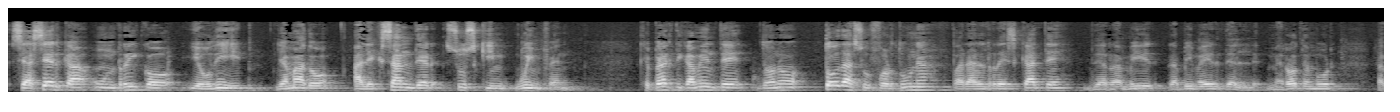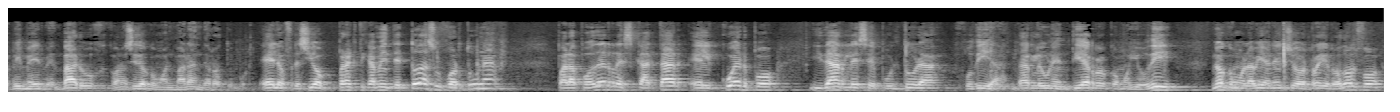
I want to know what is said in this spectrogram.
se acerca un rico yehudí llamado Alexander Suskin Winfen, que prácticamente donó toda su fortuna para el rescate de Rabbi Meir del Rottenburg, Rabbi Meir Ben Baruch, conocido como el Marán de Rottenburg. Él ofreció prácticamente toda su fortuna para poder rescatar el cuerpo y darle sepultura judía, darle un entierro como yudí, no como lo habían hecho el rey Rodolfo,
